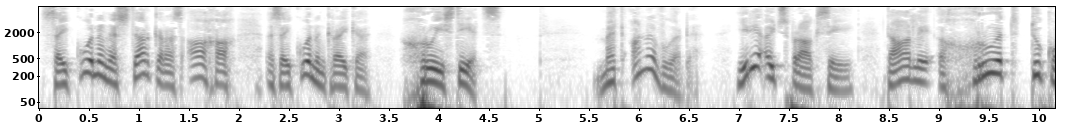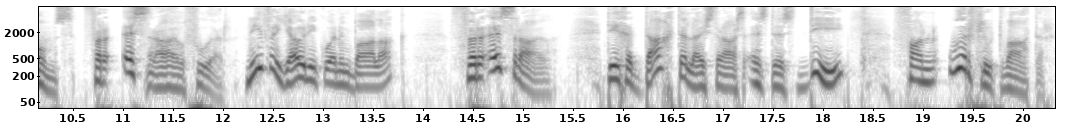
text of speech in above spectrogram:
Sy koning is sterker as Agag en sy koninkryke groei steeds. Met ander woorde, hierdie uitspraak sê daar lê 'n groot toekoms vir Israel voor. Nie vir jou die koning Balak, vir Israel. Die gedagte luisteraars is dus die van oorvloedwater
